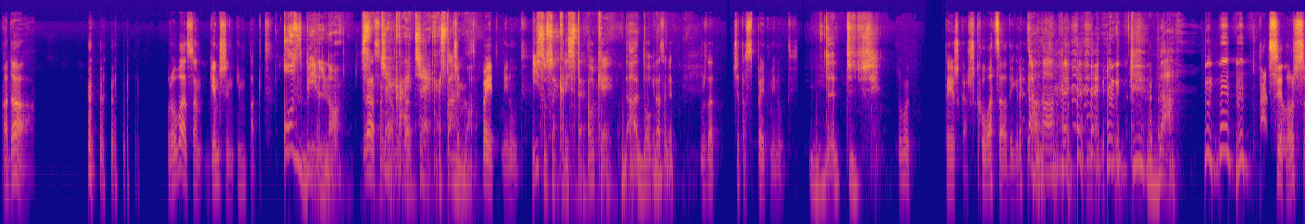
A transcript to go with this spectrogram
A da. Proba sam Genshin Impact. Ozbiljno! Igra sam ga Čekaj, možda čekaj, stani malo. 5 minuti. Isuse Kriste, okej. Da, do... Igra sam ga možda 45 minuti. Ovo teška škovaca od igre. Aha. da. Baš je loše.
